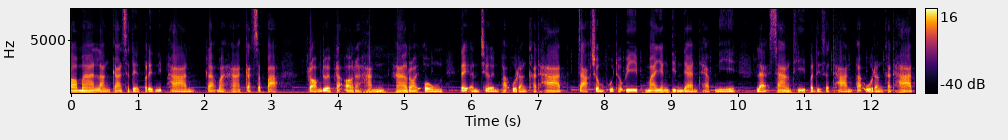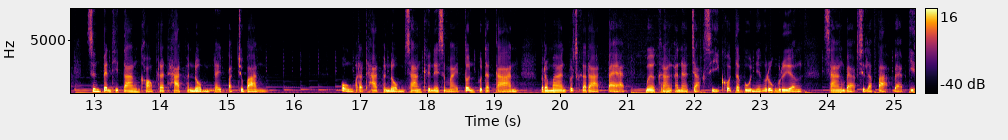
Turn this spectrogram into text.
ต่อมาหลังการเสด็จปรินิพพาน พระมหากัสสปะ พร้อมด้วยพระอรหันต์500 องค์ ได้อัญเชิญพระอุรังคธาตุจากชมพูทวีปมายังดินแดนแถบนี้ และสร้างที่ประดิษฐานพระอุรังคธาตุซึ่งเป็นที่ตั้งของพระธาตุพนมในปัจจุบัน องค์พระธาตุพนมสร้างขึ้นในสมัยต้นพุทธกาลประมาณพุทธศักราช 8 เมื่อครั้งอาณาจักรสีโคตบูรยังรุ่งเรือง สร้างแบบศิลปะแบบอี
